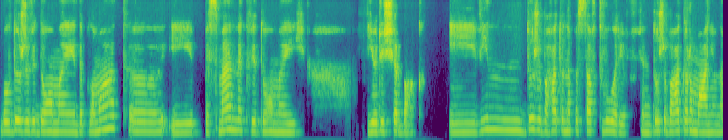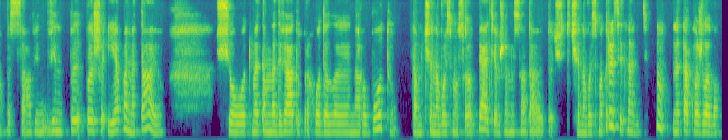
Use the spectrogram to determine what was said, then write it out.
був дуже відомий дипломат е, і письменник відомий Юрій Щербак. І він дуже багато написав творів, він дуже багато романів написав. Він він пише, і я пам'ятаю, що от ми там на 9 приходили на роботу, там чи на 8.45, я вже не згадаю точно, чи на 8.30 навіть, ну не так важливо.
